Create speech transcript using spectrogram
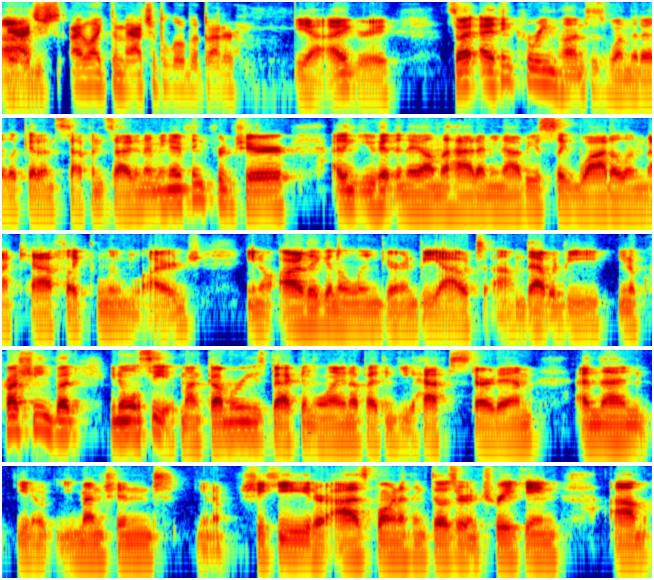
Yeah, um, I just I like the matchup a little bit better. Yeah, I agree. So I, I, think Kareem Hunt is one that I look at on Stefan's side, and I mean, I think for Jer, I think you hit the nail on the head. I mean, obviously Waddle and Metcalf like loom large. You know, are they going to linger and be out? Um, that would be you know crushing, but you know we'll see. If Montgomery is back in the lineup, I think you have to start him. And then, you know, you mentioned, you know, Shaheed or Osborn. I think those are intriguing. Um,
